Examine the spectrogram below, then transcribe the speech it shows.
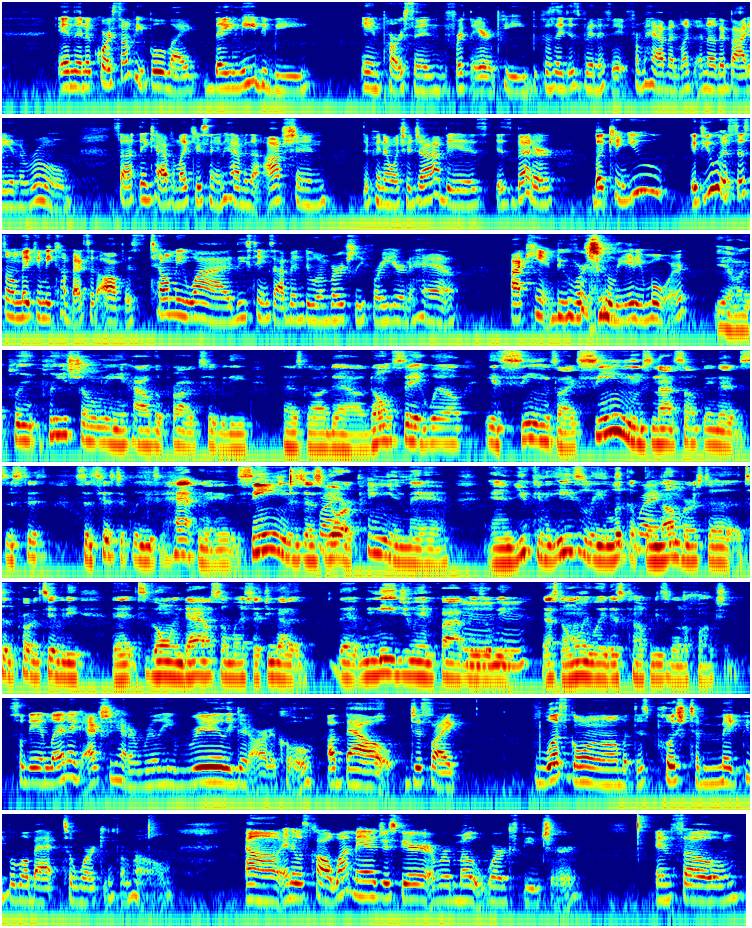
and then of course some people like they need to be in person for therapy because they just benefit from having like another body in the room. So I think having like you're saying having the option depending on what your job is is better. But can you if you insist on making me come back to the office, tell me why these things I've been doing virtually for a year and a half I can't do virtually anymore. Yeah, like please please show me how the productivity has gone down. Don't say, well, it seems like seems not something that statistically is happening. It seems just Right. your opinion, man. And you can easily look up the numbers to to the productivity that's going down so much that you gotta that we need you in 5 days a week. Mhm. That's the only way this company's going to function. So the Atlantic actually had a really, really good article about just like what's going on with this push to make people go back to working from home. Um, and it was called Why Managers Fear a Remote Work Future. And so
